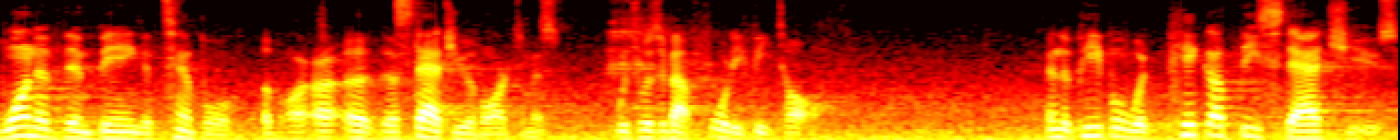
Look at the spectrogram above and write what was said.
one of them being a temple of uh, uh, a statue of Artemis, which was about 40 feet tall. And the people would pick up these statues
